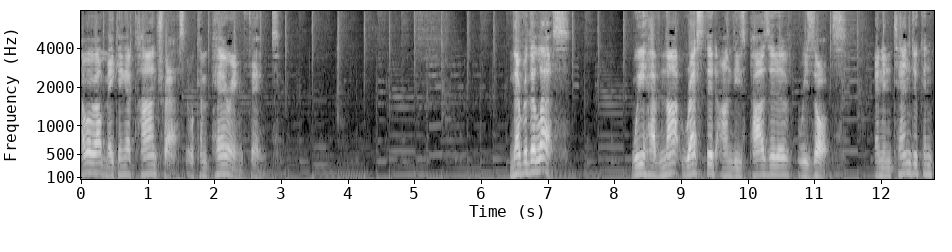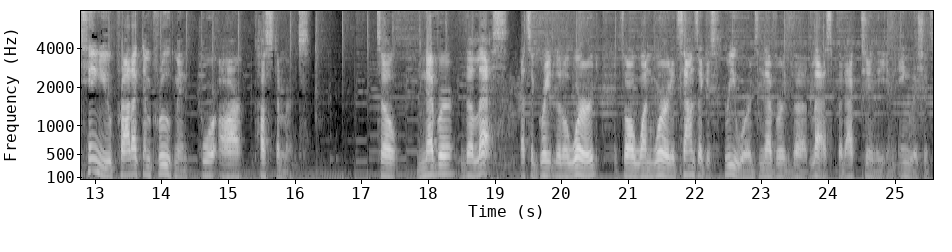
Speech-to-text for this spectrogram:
How about making a contrast or comparing things? Nevertheless, we have not rested on these positive results and intend to continue product improvement for our customers. So, nevertheless, that's a great little word. It's all one word. It sounds like it's three words, nevertheless, but actually in English it's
